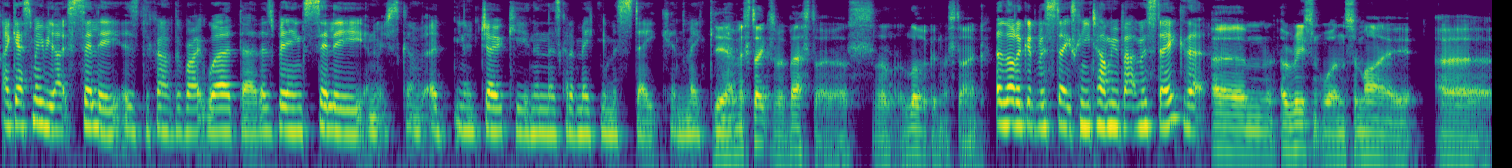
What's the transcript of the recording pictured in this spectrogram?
I guess maybe like silly is the kind of the right word there. There's being silly and which is kind of a, you know jokey, and then there's kind of making a mistake and making yeah mistakes are the best. Though I love a good mistake. A lot of good mistakes. Can you tell me about a mistake that? Um, a recent one. So my uh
